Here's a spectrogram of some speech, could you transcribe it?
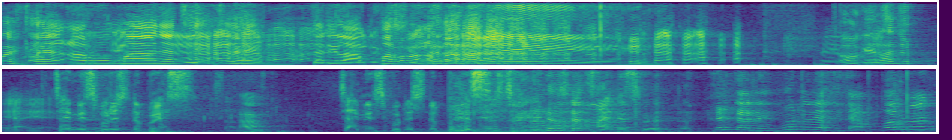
Weh, Kleh, aromanya sih, Kleh. Jadi lapar. Oke, lanjut. Ya, ya. Chinese food is the best. Hah? Chinese food is the best. Chinese food. Saya jadi pun nasi campur, kan.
